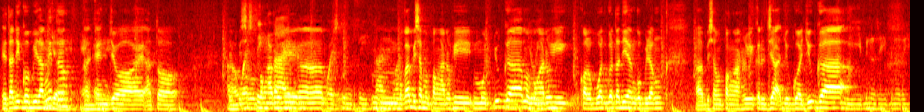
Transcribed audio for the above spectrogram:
ya tadi gue bilang Enjoy, itu enjoy. eh, enjoy atau ya Uh, bisa wasting mempengaruhi time, eh, wasting free time. Hmm, pokoknya bisa mempengaruhi mood juga, mempengaruhi kalau buat gue tadi yang gue bilang uh, bisa mempengaruhi kerja juga juga, Iya, bener sih, bener sih.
